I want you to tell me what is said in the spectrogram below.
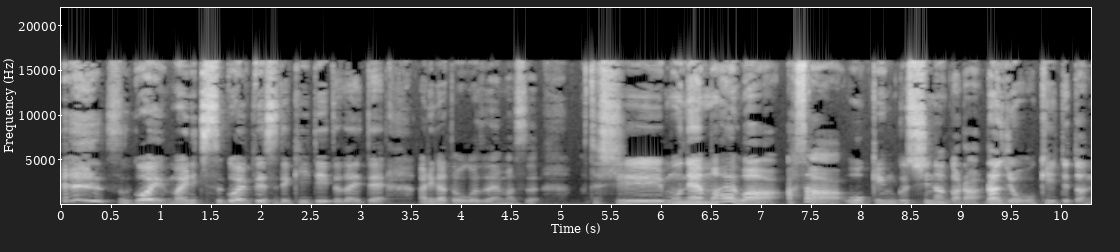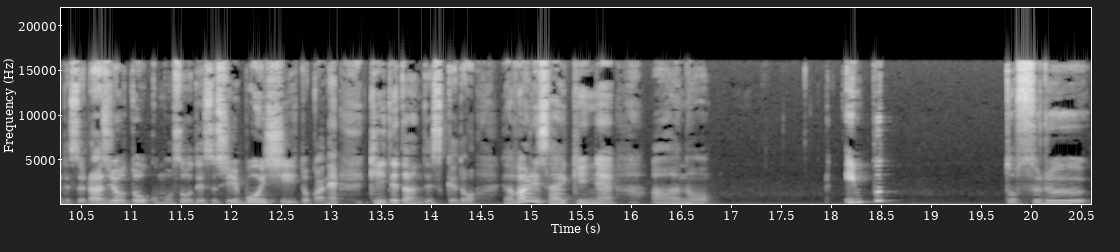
すごい、毎日すごいペースで聞いていただいてありがとうございます。私もね、前は朝ウォーキングしながらラジオを聞いてたんです。ラジオトークもそうですし、 Voicy とかね、聞いてたんですけど、やっぱり最近ね、あの、インプットする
